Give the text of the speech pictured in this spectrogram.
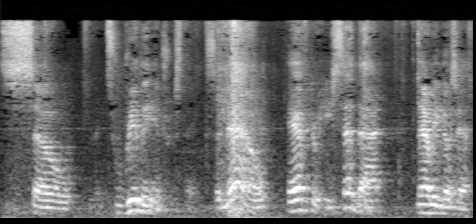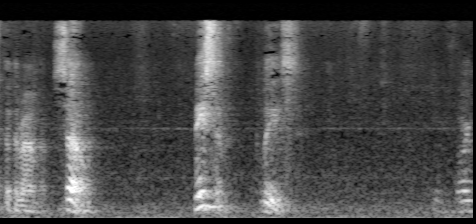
So it's really interesting. So now, after he said that, now he goes after the Rambam. So, Nisim, please. Od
